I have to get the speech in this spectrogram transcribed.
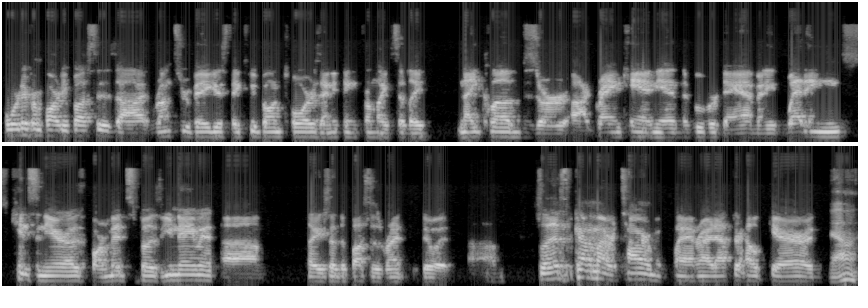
four different party buses. Uh, run through Vegas, takes people on tours, anything from like said like nightclubs or uh, Grand Canyon, the Hoover Dam, any weddings, quinceaneras, bar mitzvahs, you name it. Um, like I said, the buses rent to do it. Um, so that's kind of my retirement plan, right after healthcare and yeah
